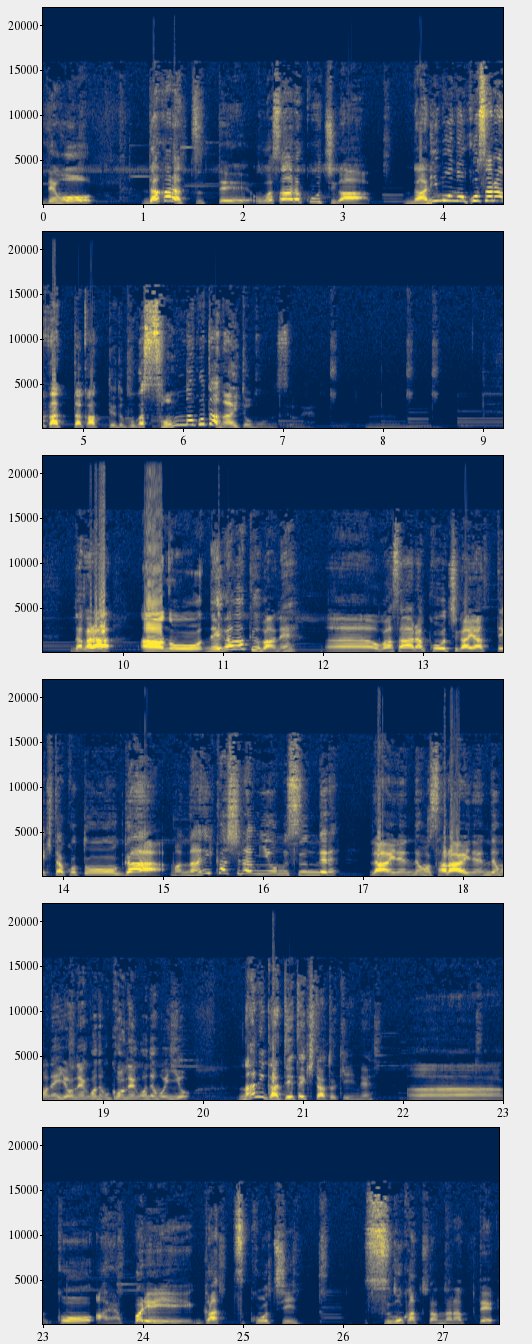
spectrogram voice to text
ん。でも、だからっつって、小笠原コーチが何も残さなかったかっていうと僕はそんなことはないと思うんですよね。うんだから、あの、願わくばね、あ小笠原コーチがやってきたことが、まあ、何かしら実を結んでね、来年でも再来年でもね、4年後でも5年後でもいいよ。何か出てきた時にね、あーこう、あ、やっぱりガッツコーチすごかったんだなって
